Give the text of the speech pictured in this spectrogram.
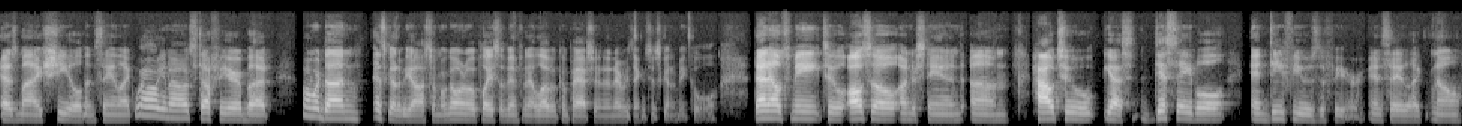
as my shield and saying like, well, you know, it's tough here, but when we're done, it's going to be awesome. We're going to a place of infinite love and compassion and everything's just going to be cool that helps me to also understand um, how to yes disable and defuse the fear and say like no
